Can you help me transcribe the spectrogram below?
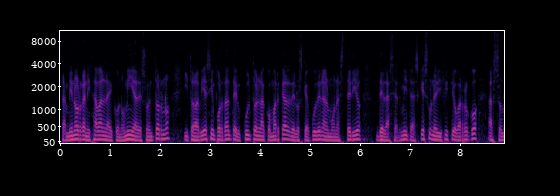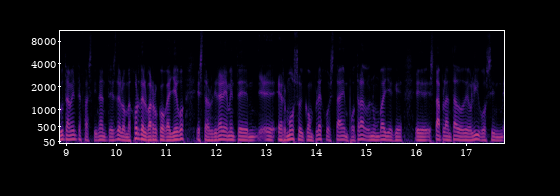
también organizaban la economía de su entorno y todavía es importante el culto en la comarca de los que acuden al monasterio de las Ermitas, que es un edificio barroco absolutamente fascinante. Es de lo mejor del barroco gallego, extraordinariamente eh, hermoso y complejo. Está empotrado en un valle que eh, está plantado de olivos en,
